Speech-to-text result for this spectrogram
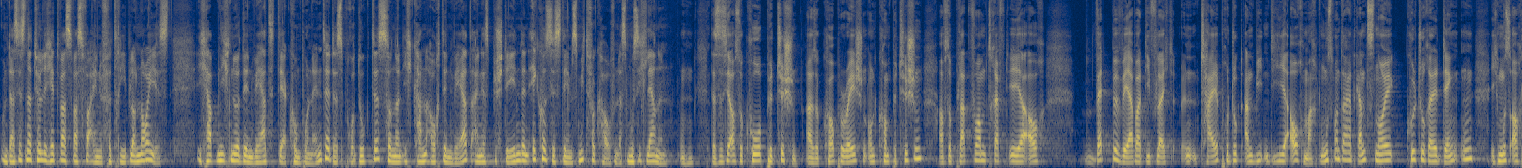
Und das ist natürlich etwas, was für einen Vertriebler neu ist. Ich habe nicht nur den Wert der Komponente des Produktes, sondern ich kann auch den Wert eines bestehenden Ökosystems mitverkaufen. Das muss ich lernen. Mhm. Das ist ja auch so Co-Petition, also Cooperation und Competition. Auf so Plattformen trefft ihr ja auch Wettbewerber, die vielleicht ein Teilprodukt anbieten, die ihr auch macht. Muss man da ganz neu kulturell denken? Ich muss auch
